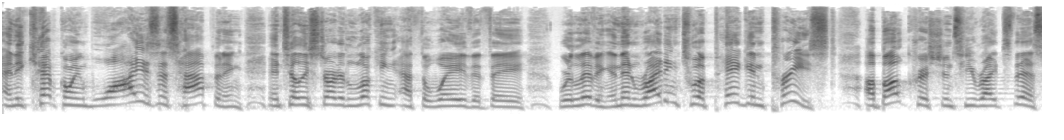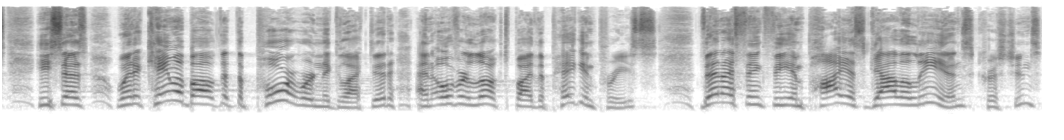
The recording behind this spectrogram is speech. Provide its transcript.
And he kept going, Why is this happening? Until he started looking at the way that they were living. And then, writing to a pagan priest about Christians, he writes this He says, When it came about that the poor were neglected and overlooked by the pagan priests, then I think the impious Galileans, Christians,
